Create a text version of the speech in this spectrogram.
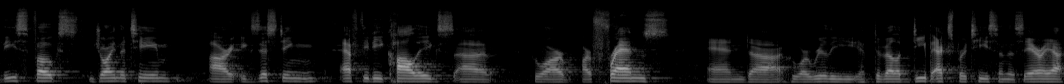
these folks join the team, our existing FDD colleagues uh, who are our friends, and uh, who are really have developed deep expertise in this area.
